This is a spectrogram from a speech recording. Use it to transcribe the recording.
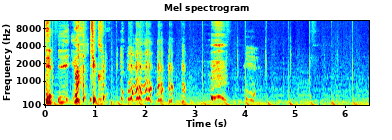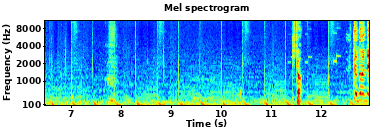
ってい待ってこれ。来た。ちょっと待って。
